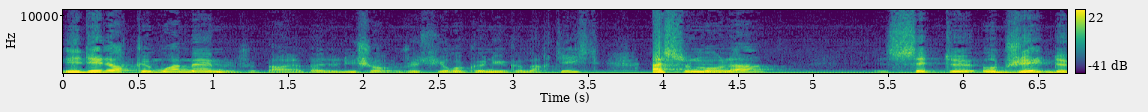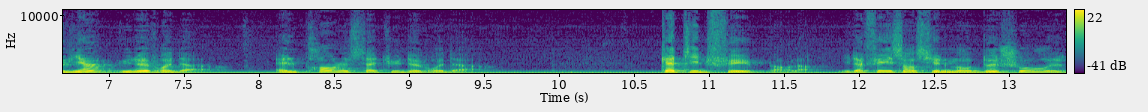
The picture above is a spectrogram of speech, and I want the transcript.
et dès lors que moi-même, je parle à la place de Duchamp, je suis reconnu comme artiste, à ce moment-là, cet objet devient une œuvre d'art. Elle prend le statut d'œuvre d'art. Qu'a-t-il fait par là? Il a fait essentiellement deux choses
